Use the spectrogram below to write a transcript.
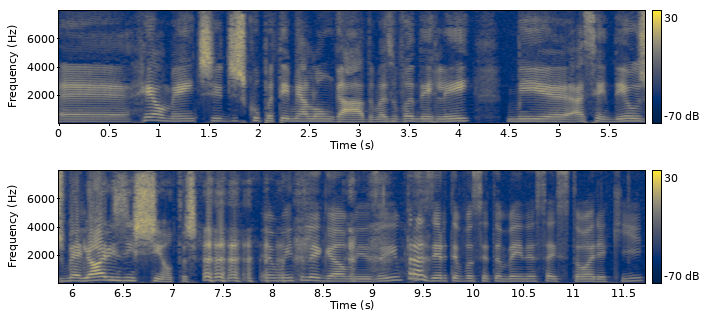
É, realmente, desculpa ter me alongado, mas o Vanderlei me acendeu os melhores instintos. é muito legal mesmo. E um prazer ter você também nessa história aqui.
